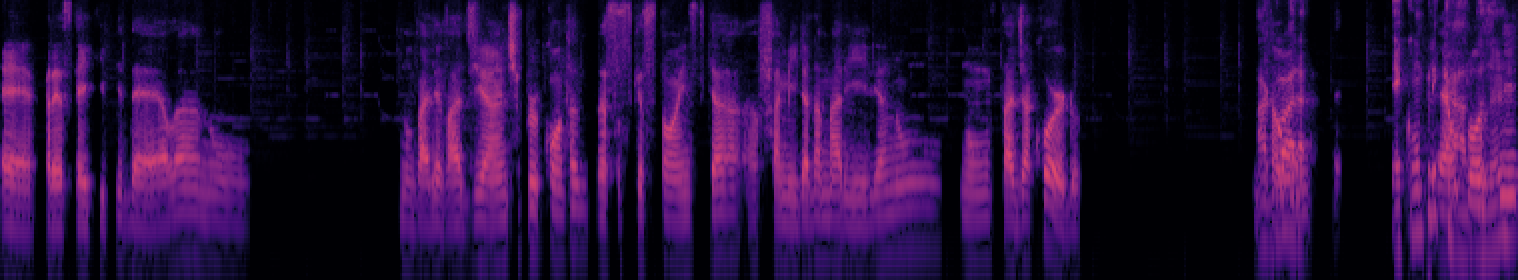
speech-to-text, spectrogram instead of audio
É, parece que a equipe dela não, não vai levar adiante por conta dessas questões que a, a família da Marília não está de acordo. Então, Agora, é complicado, é um close, né?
